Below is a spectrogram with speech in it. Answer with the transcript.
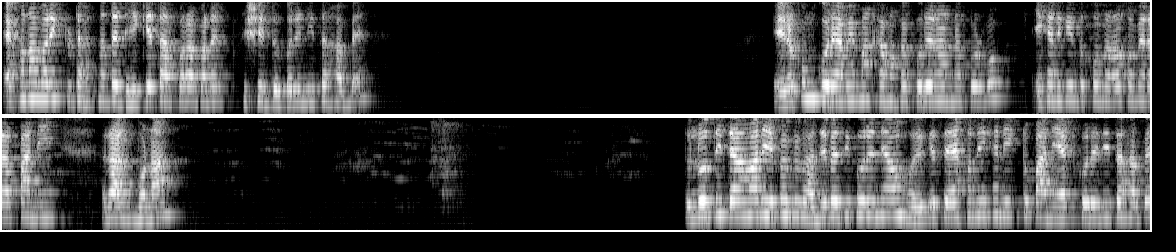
এখন আবার একটু ঢাকনাতে ঢেকে তারপর আবার একটু সিদ্ধ করে নিতে হবে। এরকম করে আমি মাখা মাখা করে রান্না করব। এখানে কিন্তু কোনো রকমের আর পানি রাখব না। তো লতিটা আমার এভাবে ভাজি ভাজি করে নেওয়া হয়ে গেছে। এখন এখানে একটু পানি অ্যাড করে দিতে হবে।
